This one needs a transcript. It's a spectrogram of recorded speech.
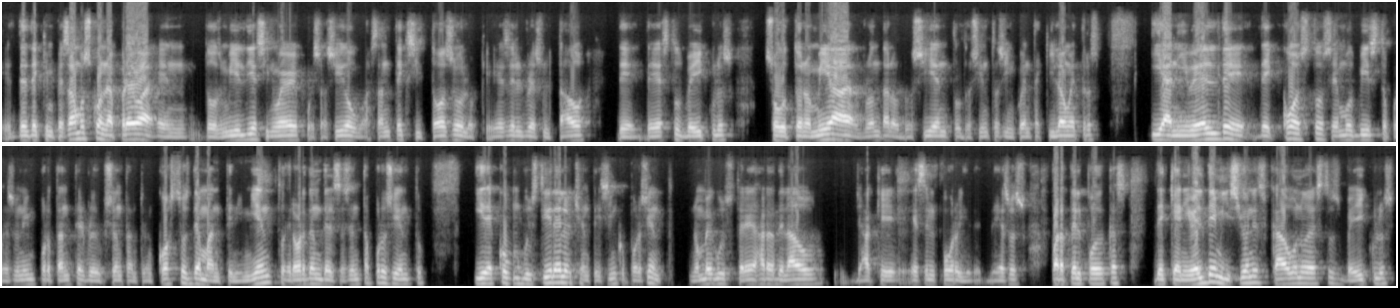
Desde que empezamos con la prueba en 2019, pues ha sido bastante exitoso lo que es el resultado de estos vehículos. Su autonomía ronda los 200, 250 kilómetros y a nivel de, de, costos hemos visto pues una importante reducción tanto en costos de mantenimiento del orden del 60% y de combustible del 85%. No me gustaría dejar de lado, ya que es el foro y de, eso es parte del podcast, de que a nivel de emisiones cada uno de estos vehículos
